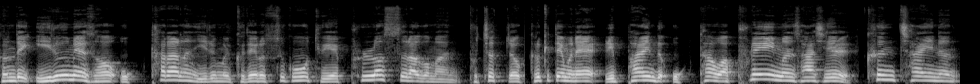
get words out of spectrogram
그런데 이름에서 옥타라는 이름을 그대로 쓰고 뒤에 플러스라고만 붙였죠. 그렇기 때문에 리파인드 옥타와 프레임은 사실 큰 차이는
